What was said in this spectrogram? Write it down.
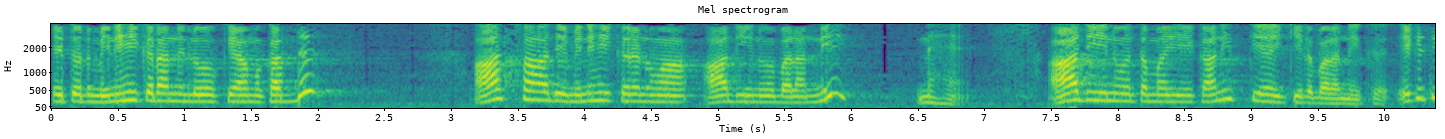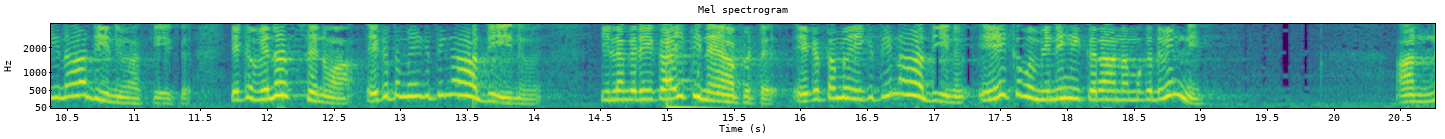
එතොට මෙනෙහි කරන්න ලෝකයාමකදද ආස්වාදය මෙනෙහි කරනවා ආදීනුව බලන්නේ නැහැ. ආදීනුව තමයි ඒ අනිත්‍යයයි කියල බලන එක. එක තින ආදීනුවක් ඒක. එක වෙනස් වෙනවා. එකතම ඒක තින ආදීනුව. ඉළඟට ඒක අයිති නෑ අපට. ඒක තම ඒක තින ආදීනු ඒකම මෙනෙහි කරා නමකද වෙන්නේ? අන්න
